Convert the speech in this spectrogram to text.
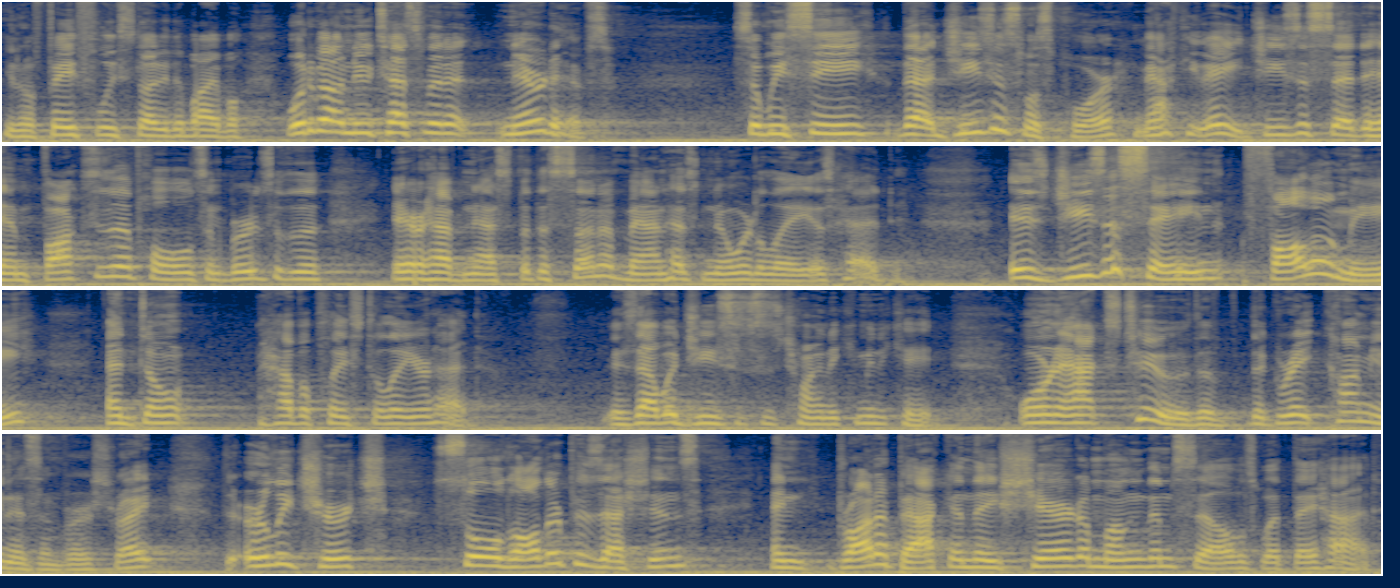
you know, faithfully study the Bible. What about New Testament narratives? So we see that Jesus was poor. Matthew 8, Jesus said to him, Foxes have holes and birds of the air have nests, but the Son of Man has nowhere to lay his head. Is Jesus saying, Follow me and don't have a place to lay your head? Is that what Jesus is trying to communicate? Or in Acts 2, the, the great communism verse, right? The early church sold all their possessions and brought it back, and they shared among themselves what they had,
